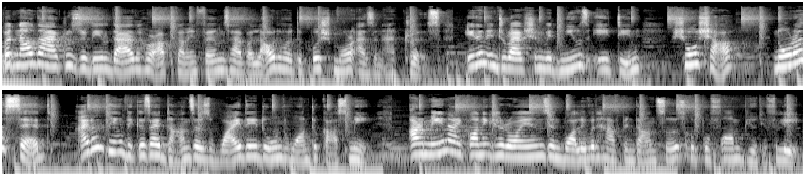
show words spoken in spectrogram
But now the actress revealed that her upcoming films have allowed her to push more as an actress. In an interaction with News 18, Showsha, Nora said, I don't think because I dance is why they don't want to cast me. Our main iconic heroines in Bollywood have been dancers who perform beautifully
